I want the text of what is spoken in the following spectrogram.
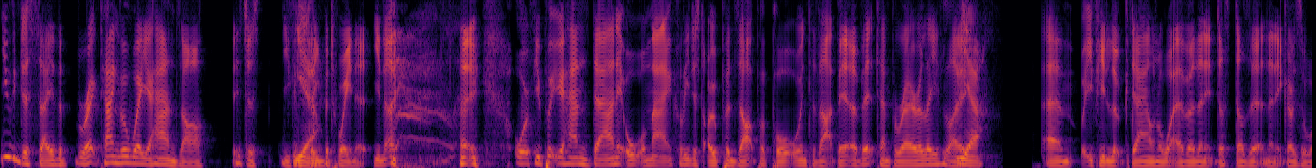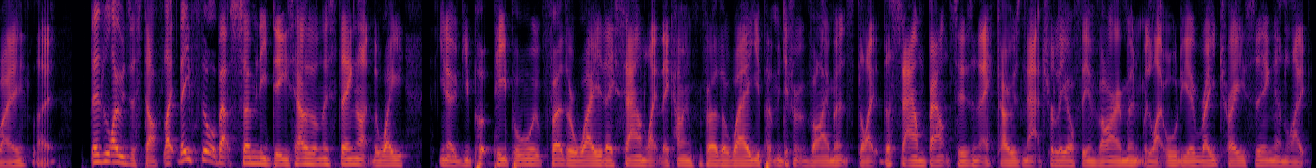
you can just say the rectangle where your hands are is just, you can Yeah. see between it, you know? Like, or if you put your hands down, it automatically just opens up a portal into that bit of it temporarily. Like, yeah um, if you look down or whatever, then it just does it and then it goes away. Like there's loads of stuff. Like they've thought about so many details on this thing, like the way you know you put people further away, they sound like they're coming from further away. You put them in different environments, like the sound bounces and echoes naturally off the environment with like audio ray tracing and like.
